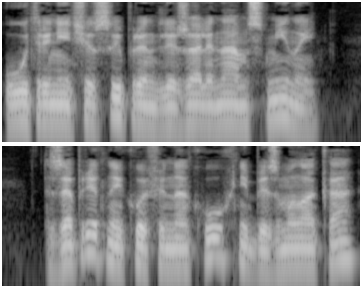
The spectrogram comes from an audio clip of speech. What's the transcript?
Утренние часы принадлежали нам с Миной. Запретный кофе на кухне, без молока,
